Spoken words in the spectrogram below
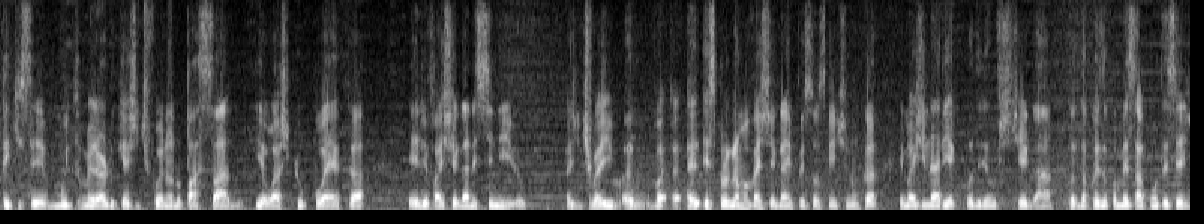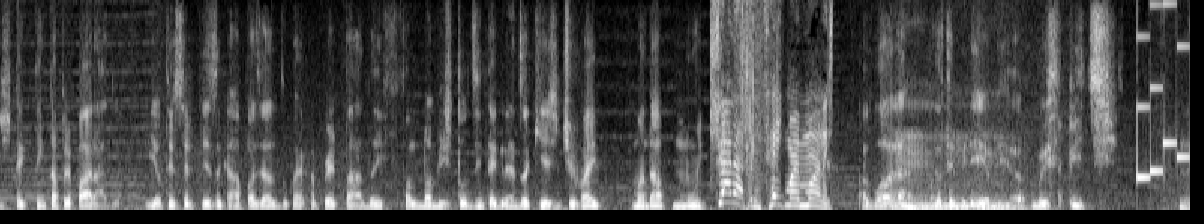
ter que ser muito melhor do que a gente foi no ano passado. E eu acho que o Cueca ele vai chegar nesse nível. A gente vai, vai- Esse programa vai chegar em pessoas que a gente nunca imaginaria que poderiam chegar. Quando a coisa começar a acontecer, a gente tem, tem que estar preparado. E eu tenho certeza que a rapaziada do Cueca Apertada, e falo o nome de todos os integrantes aqui, a gente vai mandar muito. Shut up and take my money. Agora Hum. eu terminei o meu, meu speech.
